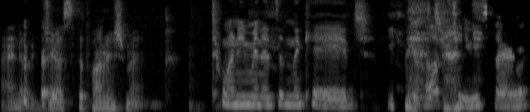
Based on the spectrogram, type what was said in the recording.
I know just the punishment. 20 minutes in the cage. Good luck to you, sir.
